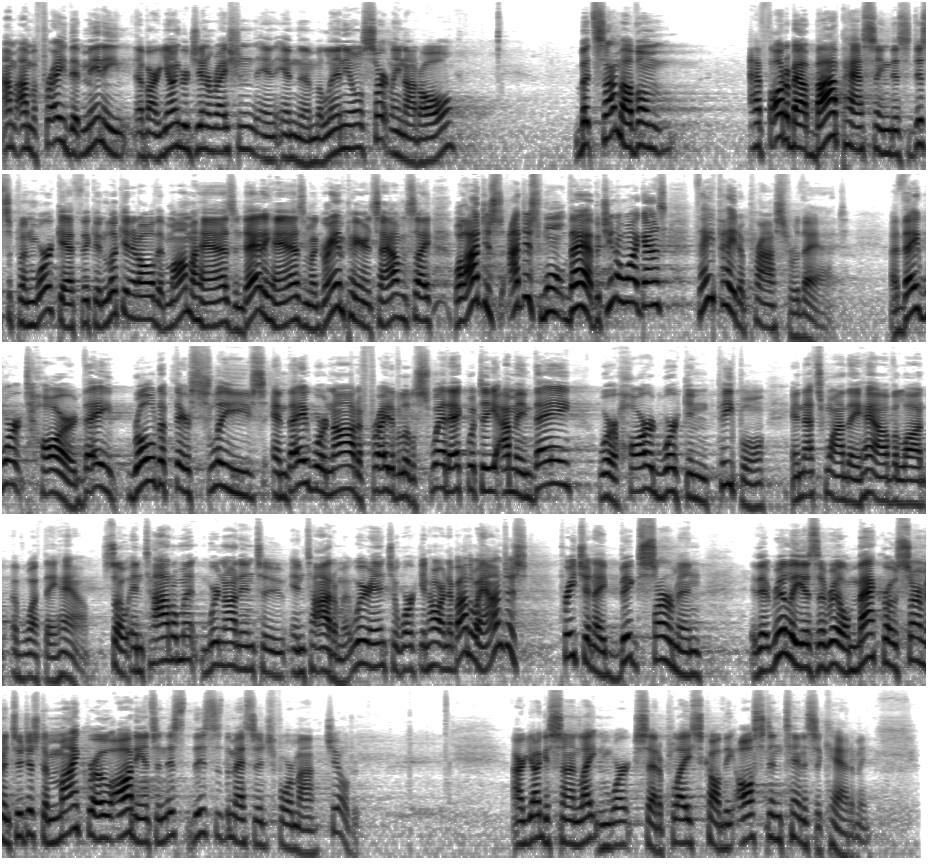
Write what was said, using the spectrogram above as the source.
I'm, I'm afraid that many of our younger generation and, and the millennials, certainly not all, but some of them have thought about bypassing this disciplined work ethic and looking at all that mama has and daddy has and my grandparents have and say, well, I just, I just want that. But you know what, guys? They paid a price for that. Uh, they worked hard. They rolled up their sleeves and they were not afraid of a little sweat equity. I mean, they were hardworking people, and that's why they have a lot of what they have. So, entitlement, we're not into entitlement. We're into working hard. Now, by the way, I'm just preaching a big sermon that really is a real macro sermon to just a micro audience, and this, this is the message for my children. Our youngest son, Leighton, works at a place called the Austin Tennis Academy.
